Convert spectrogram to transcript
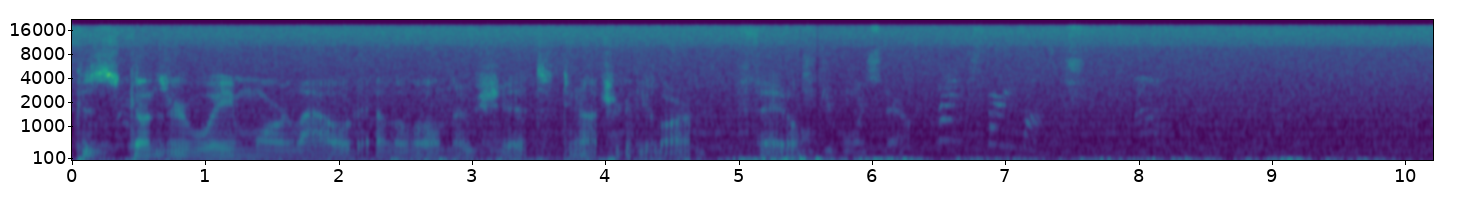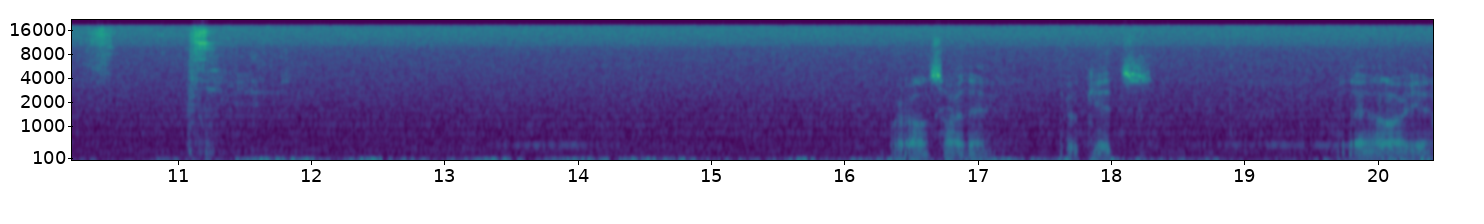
Because guns are way more loud. LOL, no shit. Do not trigger the alarm. Fail. Keep your voice down. Thanks very much. Where else are they? Yo, kids. Where the hell are you?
